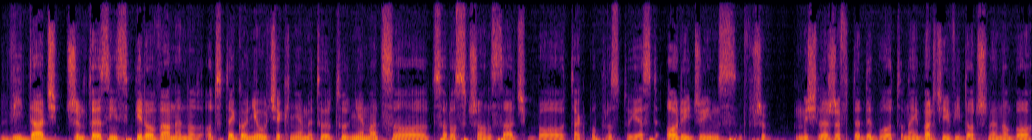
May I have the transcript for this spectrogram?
widać, czym to jest inspirowane. No, od tego nie uciekniemy. Tu, tu nie ma co, co roztrząsać, bo tak po prostu jest Origins. Myślę, że wtedy było to najbardziej widoczne, no bo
